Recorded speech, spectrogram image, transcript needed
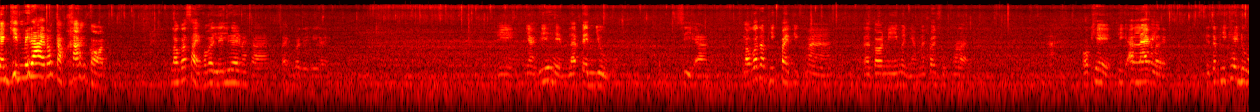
ยังกินไม่ได้ต้องกลับข้างก่อน เราก็ใส่เข้าไปเรื่อยๆนะคะ ใส่เข้าไปเรื่อยๆนี่อย่างที่เห็นและเป็นอยู่สี่อัน เราก็จะพลิกไปพลิกมา แต่ตอนนี้เหมือนยังไม่ค่อยสุกเท่าไหร่อะโอเคพลิกอันแรกเลย เดี๋ยวจะพลิกให้ดู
